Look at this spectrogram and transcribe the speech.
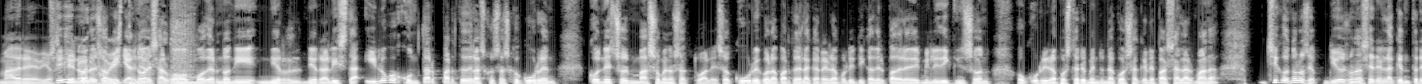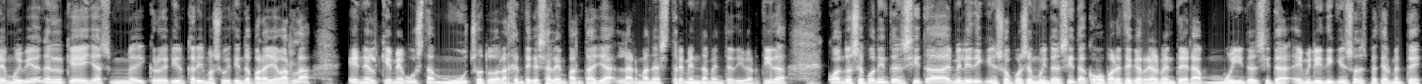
madre de Dios. Sí, que no por eso que ya no es algo moderno ni, ni, ni realista. Y luego juntar parte de las cosas que ocurren con hechos más o menos actuales. Ocurre con la parte de la carrera política del padre de Emily Dickinson, ocurrirá posteriormente una cosa que le pasa a la hermana. Chicos, no lo sé. Yo es una serie en la que entré muy bien, en el que ellas me- creo que tienen carisma suficiente para llevarla, en el que me gusta mucho toda la gente que sale en pantalla. La hermana es tremendamente divertida. Cuando se pone intensita Emily Dickinson, pues es muy intensita, como parece que realmente era muy intensita Emily Dickinson, especialmente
